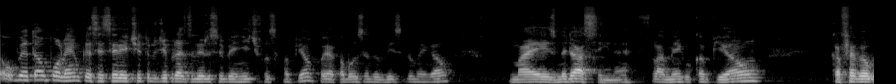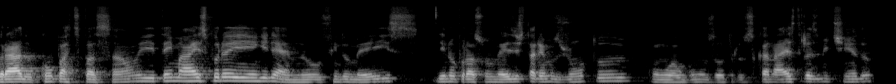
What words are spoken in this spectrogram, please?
houve até uma polêmica se seria título de brasileiro se o Benite fosse campeão, foi acabou sendo vice do Mengão, mas melhor assim, né? Flamengo campeão, Café Belgrado com participação e tem mais por aí, hein, Guilherme? No fim do mês e no próximo mês estaremos junto com alguns outros canais transmitindo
